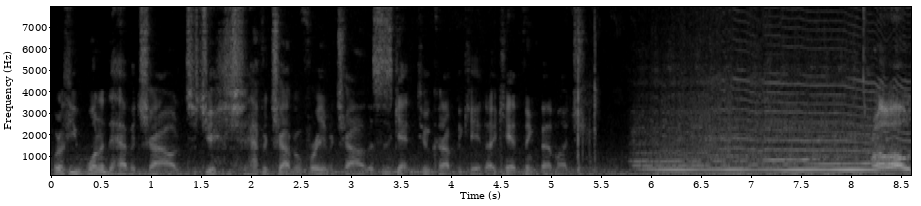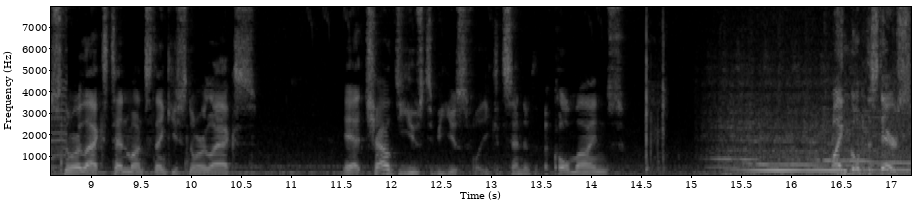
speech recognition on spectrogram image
What if you wanted to have a child? You should have a child before you have a child. This is getting too complicated. I can't think that much. Oh, Snorlax, 10 months. Thank you, Snorlax. Yeah, childs used to be useful. You could send them to the coal mines. Mike, go up the stairs.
